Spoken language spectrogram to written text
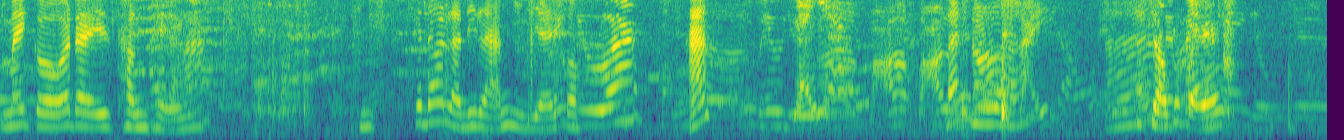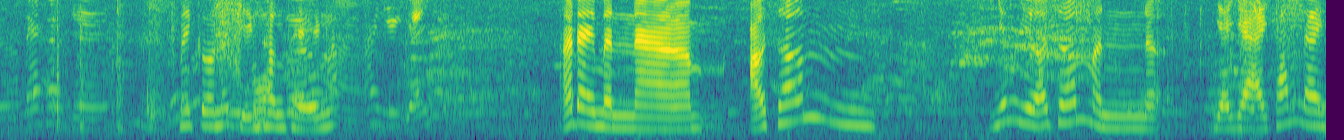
mấy cô ở đây thân thiện. Cái đó là đi làm gì vậy cô? Dừa. Hả? Bán dưa hả? à, Xin chào các bạn. Mấy cô nói chuyện thân thiện lắm ở đây mình à, ở sớm giống như ở sớm mình dài dài sống đây.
